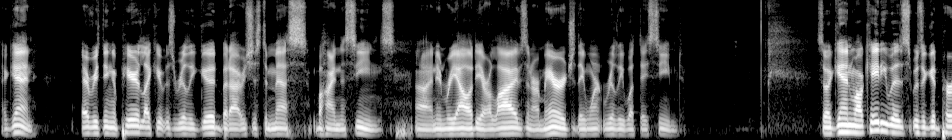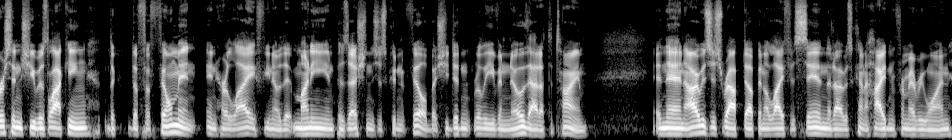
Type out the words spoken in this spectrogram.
again, everything appeared like it was really good, but I was just a mess behind the scenes. Uh, and in reality, our lives and our marriage, they weren't really what they seemed. So again, while Katie was was a good person, she was lacking the, the fulfillment in her life, you know, that money and possessions just couldn't fill, but she didn't really even know that at the time. And then I was just wrapped up in a life of sin that I was kind of hiding from everyone,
